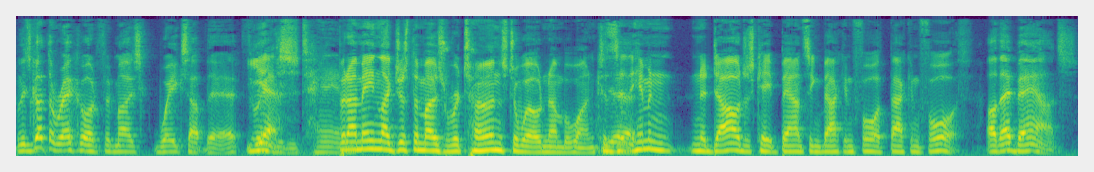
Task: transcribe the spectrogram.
Well, he's got the record for most weeks up there. Yes, 310. but I mean like just the most returns to world number one because Yeah. him and Nadal just keep bouncing back and forth, back and forth. Oh, they bounce.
